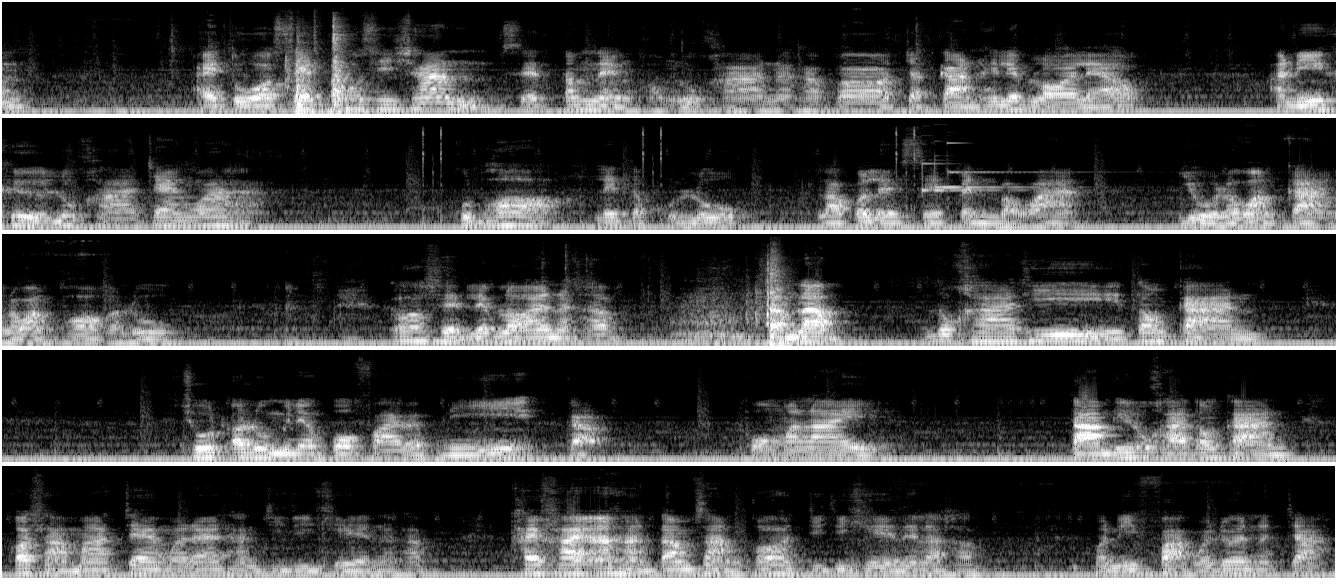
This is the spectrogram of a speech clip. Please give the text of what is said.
ไอตัวเซตโพซิชันเซตตำแหน่งของลูกค้านะครับ ก็จัดการให้เรียบร้อยแล้ว อันนี้คือลูกค้าแจ้งว่า คุณพ่อเล่นกับคุณลูก เราก็เลยเซตเป็นแบบว่า อยู่ระหว่างกลางระหว่างพ่อกับลูก ก็เสร็จเรียบร้อยนะครับสำหรับลูกค้าที่ต้องการชุดอลูมิเนียมโปรไฟล์แบบนี้กับ พวงมาลัย ตามที่ลูกค้าต้องการก็สามารถแจ้งมาได้ทาง GTK นะครับ คล้ายๆอาหารตามสั่งก็ GTK นี่แหละครับ วันนี้ฝากไว้ด้วยนะจ๊ะ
